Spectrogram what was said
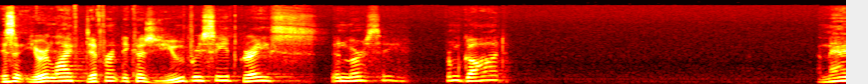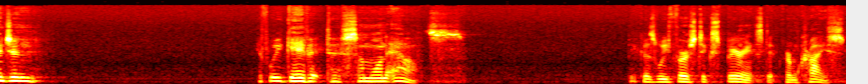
Isn't your life different because you've received grace and mercy from God? Imagine if we gave it to someone else because we first experienced it from Christ.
